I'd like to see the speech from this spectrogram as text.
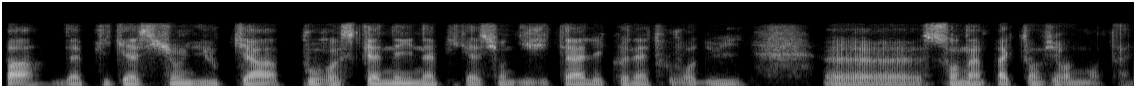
pas d'application Yuka pour scanner une application digitale et connaître aujourd'hui euh, son impact environnemental.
